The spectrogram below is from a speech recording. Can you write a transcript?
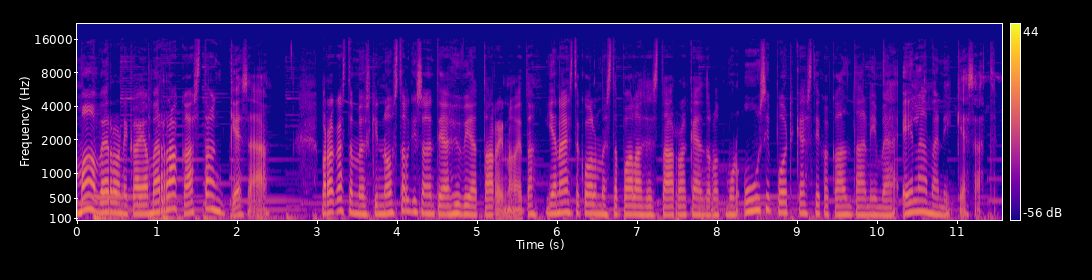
Mä oon Veronika ja mä rakastan kesää. Mä rakastan myöskin nostalgisointia ja hyviä tarinoita. Ja näistä kolmesta palasesta on rakentunut mun uusi podcast, joka kantaa nimeä Elämäni kesät.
